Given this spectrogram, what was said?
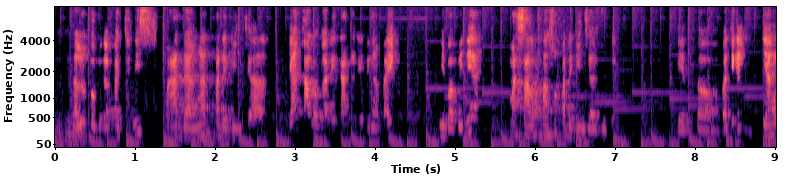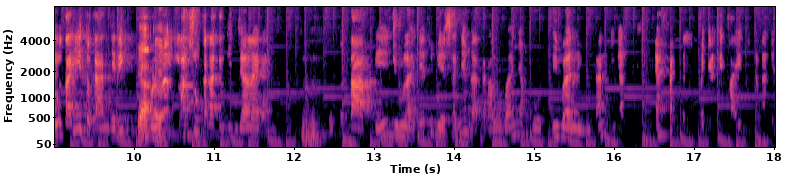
Hmm. Lalu beberapa jenis peradangan pada ginjal yang kalau nggak ditangani dengan baik nyebabinnya masalah langsung pada ginjal juga. Gitu. Berarti kan yang lu tanya itu kan, jadi Ya, problemnya langsung kena ke ginjalnya kan. Hmm. Gitu. Tapi jumlahnya itu biasanya nggak terlalu banyak Bu, dibandingkan dengan efek dari penyakit lain kena ke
